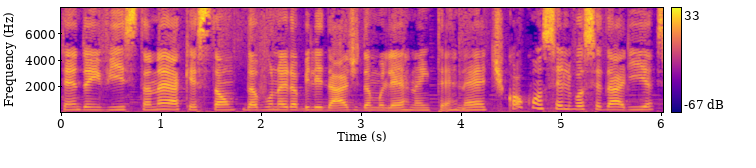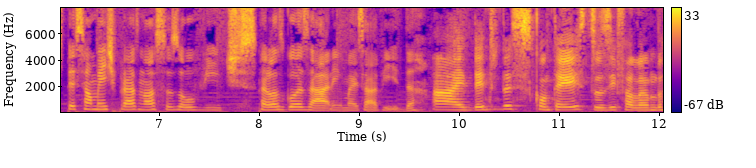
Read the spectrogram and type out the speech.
tendo em vista né, a questão da vulnerabilidade da mulher na internet, qual conselho você daria, especialmente para as nossas ouvintes, para elas gozarem mais a vida? Ai, dentro desses contextos e falando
